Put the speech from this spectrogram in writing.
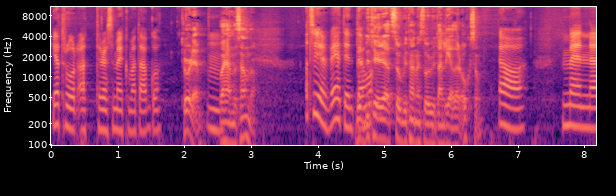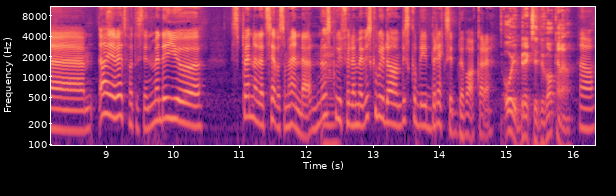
Jag tror att Theresa May kommer att avgå. Tror du det? Mm. Vad händer sen då? Alltså jag vet inte. Det betyder att Storbritannien står utan ledare också. Ja, men... Uh, ja, jag vet faktiskt inte. Men det är ju spännande att se vad som händer. Nu ska mm. vi följa med. Vi ska bli, de, vi ska bli Brexit-bevakare. Oj, Brexit-bevakarna? Ja.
